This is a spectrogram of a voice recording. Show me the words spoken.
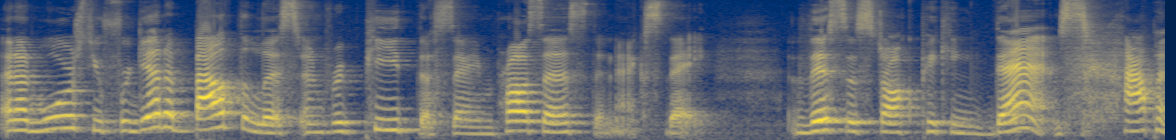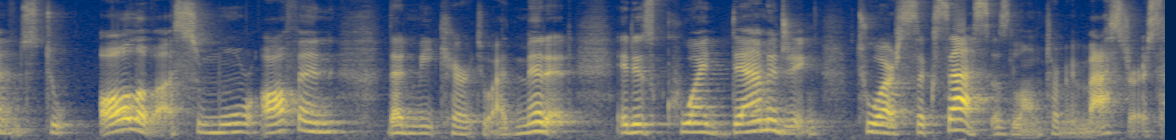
and at worst, you forget about the list and repeat the same process the next day. This stock picking dance happens to all of us more often than we care to admit it. It is quite damaging to our success as long term investors.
